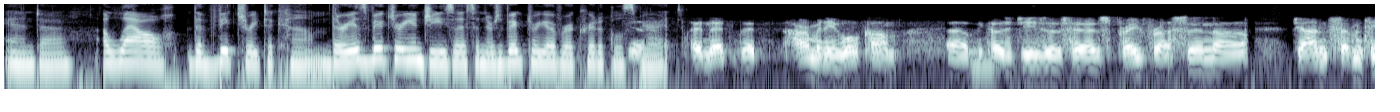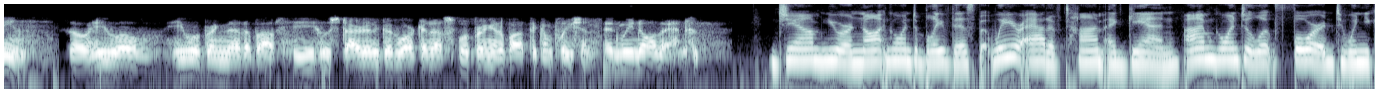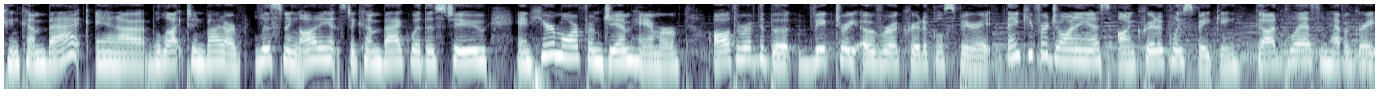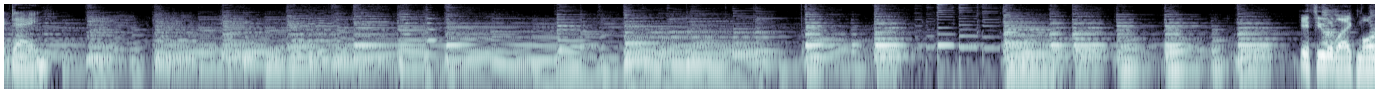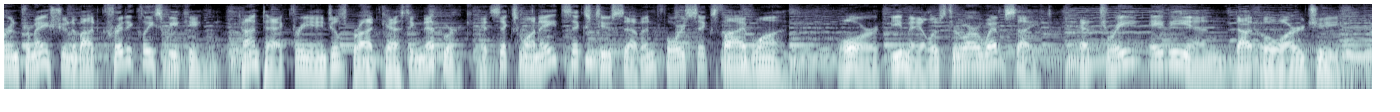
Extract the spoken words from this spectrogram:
and uh, allow the victory to come. There is victory in Jesus and there's victory over a critical spirit. Yes. And that that harmony will come uh, because Jesus has prayed for us in uh, John 17. So he will he will bring that about. He who started a good work in us will bring it about to completion, and we know that. Jim, you are not going to believe this, but we are out of time again. I'm going to look forward to when you can come back, and I would like to invite our listening audience to come back with us too and hear more from Jim Hammer, author of the book Victory Over a Critical Spirit. Thank you for joining us on Critically Speaking. God bless and have a great day. If you would like more information about Critically Speaking, contact Three Angels Broadcasting Network at 618 627 4651 or email us through our website at 3abn.org.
